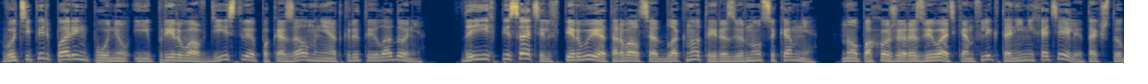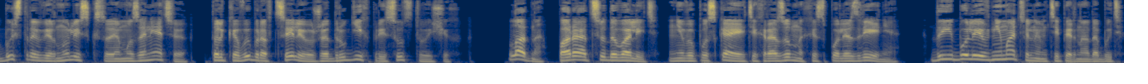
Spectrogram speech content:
Вот теперь парень понял и, прервав действие, показал мне открытые ладони. Да и их писатель впервые оторвался от блокнота и развернулся ко мне. Но, похоже, развивать конфликт они не хотели, так что быстро вернулись к своему занятию, только выбрав цели уже других присутствующих. Ладно, пора отсюда валить, не выпуская этих разумных из поля зрения. Да и более внимательным теперь надо быть.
